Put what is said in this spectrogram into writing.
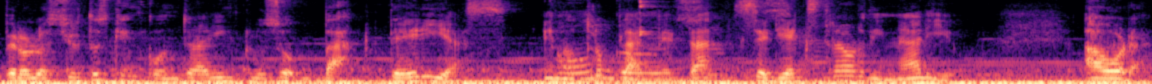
pero lo cierto es que encontrar incluso bacterias en otro planeta sería extraordinario. Ahora,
